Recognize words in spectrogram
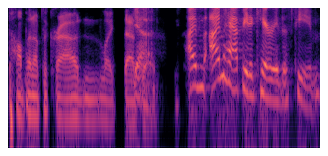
pumping up the crowd and like that's Yeah. it. I'm I'm happy to carry this team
